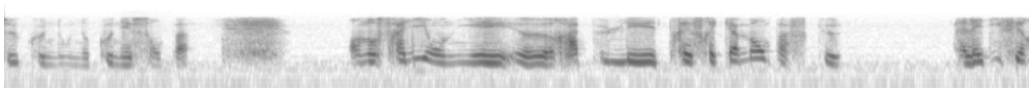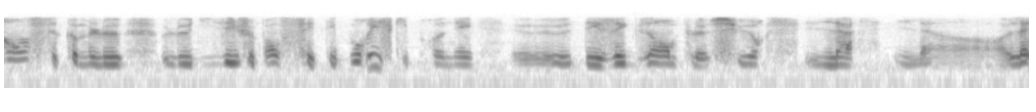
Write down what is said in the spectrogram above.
ceux que nous ne connaissons pas. En Australie, on y est euh, rappelé très fréquemment parce que à la différence, comme le, le disait, je pense, c'était Boris qui prenait euh, des exemples sur la, la,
